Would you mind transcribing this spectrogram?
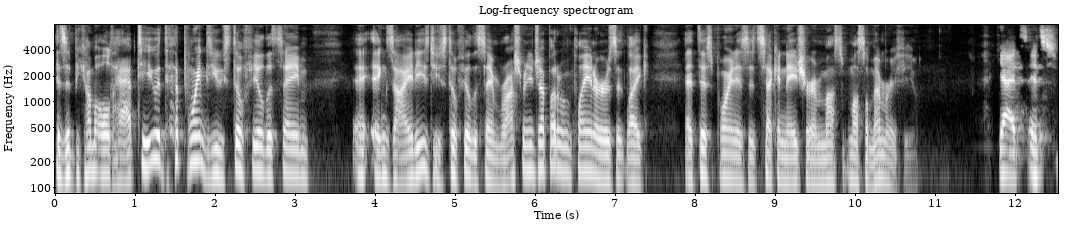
Is it become old hat to you at that point? Do you still feel the same anxieties? Do you still feel the same rush when you jump out of a plane, or is it like at this point is it second nature and mus- muscle memory for you? Yeah, it's it's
